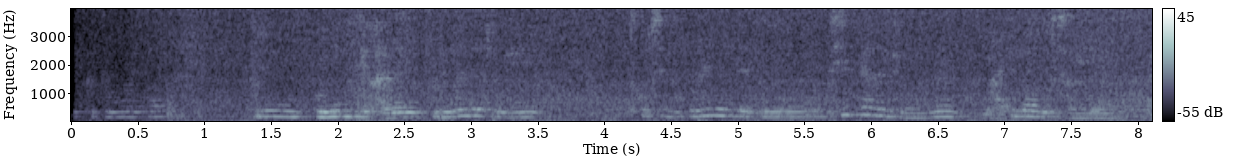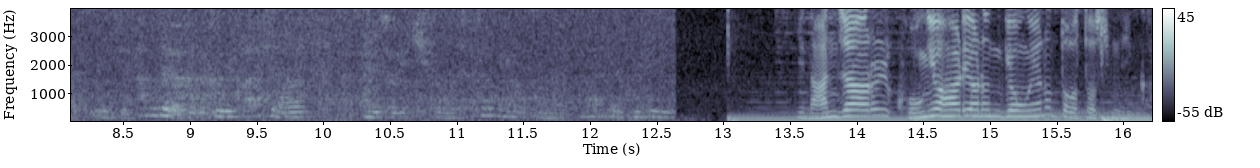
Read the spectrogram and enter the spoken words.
그 동호회에서 불임 본인들이 관련된 불임한대 쪽에 토지를 했는데도 실패하는 경우는 마지막으로 저희는 말씀 이제 삼자 여성을 통해서 하지만 선생님. 이 난자를 공여하려는 경우에는 또 어떻습니까?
